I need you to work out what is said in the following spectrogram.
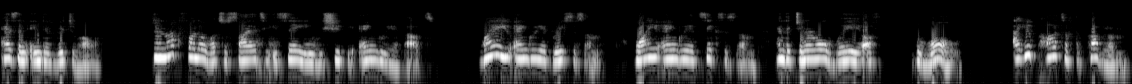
as an individual? Do not follow what society is saying we should be angry about. Why are you angry at racism? Why are you angry at sexism and the general way of the world? Are you part of the problem?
